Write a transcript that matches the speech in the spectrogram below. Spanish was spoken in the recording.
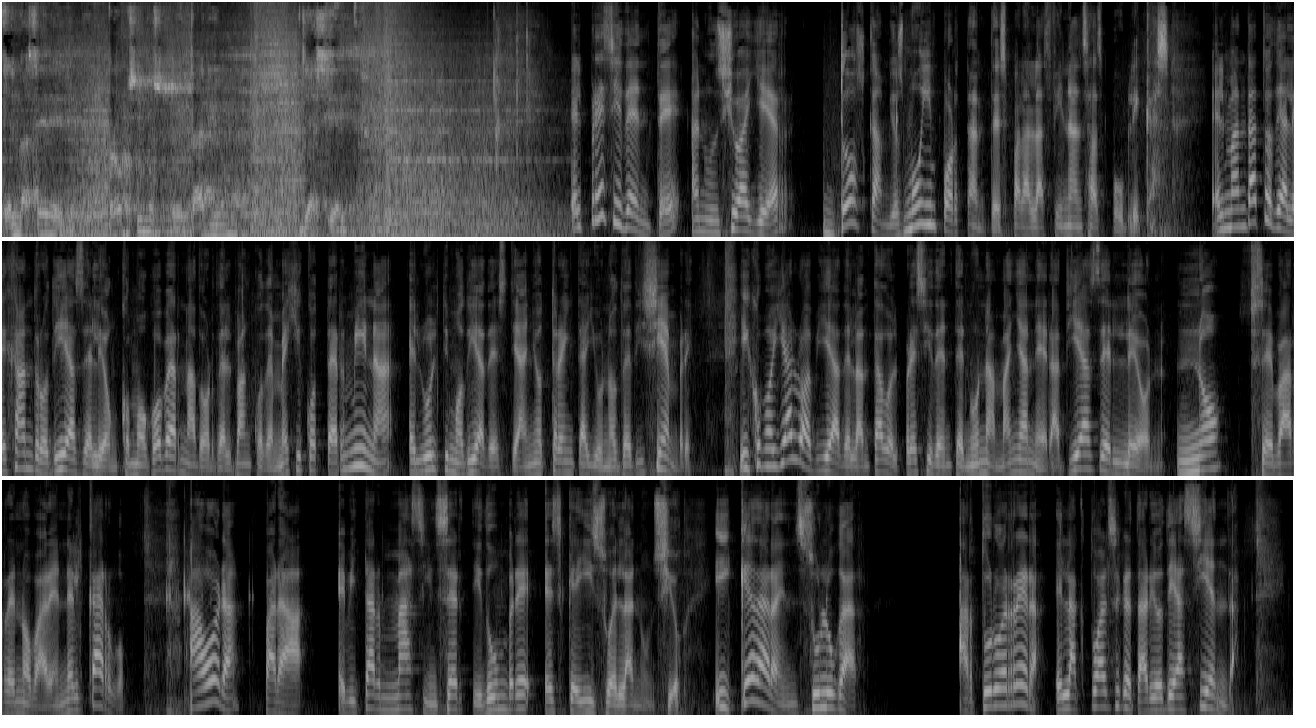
Él va a ser el próximo secretario de Hacienda. El presidente anunció ayer dos cambios muy importantes para las finanzas públicas. El mandato de Alejandro Díaz de León como gobernador del Banco de México termina el último día de este año, 31 de diciembre. Y como ya lo había adelantado el presidente en una mañanera, Díaz de León no se va a renovar en el cargo. Ahora, para evitar más incertidumbre, es que hizo el anuncio y quedará en su lugar Arturo Herrera, el actual secretario de Hacienda.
